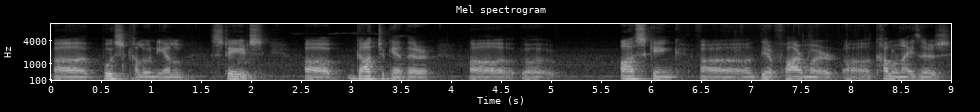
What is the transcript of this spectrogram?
post-colonial states got together, asking their farmer colonizers,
